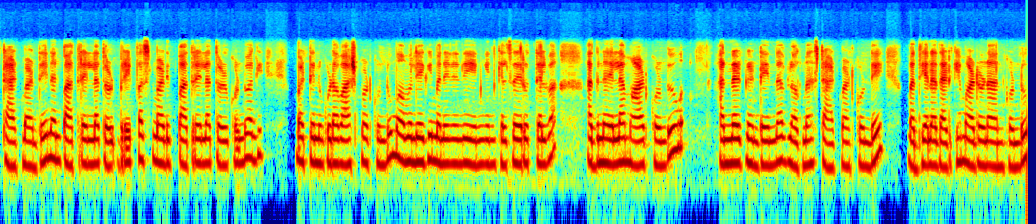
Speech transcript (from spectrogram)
ಸ್ಟಾರ್ಟ್ ಮಾಡಿದೆ. ನಾನು ಪಾತ್ರೆ ಎಲ್ಲ ತೊಳ್, ಬ್ರೇಕ್ಫಾಸ್ಟ್ ಮಾಡಿದ ಪಾತ್ರೆ ಎಲ್ಲ ತೊಳ್ಕೊಂಡು ಹಾಗೆ ಬಟ್ಟೆನೂ ಕೂಡ ವಾಶ್ ಮಾಡಿಕೊಂಡು ಮಾಮೂಲಿಯಾಗಿ ಮನೆಯಲ್ಲಿ ಏನೇನು ಕೆಲಸ ಇರುತ್ತೆ ಅಲ್ವಾ, ಅದನ್ನ ಎಲ್ಲ ಮಾಡಿಕೊಂಡು ಹನ್ನೆರಡು ಗಂಟೆಯಿಂದ ವ್ಲಾಗ್ನ ಸ್ಟಾರ್ಟ್ ಮಾಡಿಕೊಂಡೆ. ಮಧ್ಯಾಹ್ನದ ಅಡುಗೆ ಮಾಡೋಣ ಅಂದ್ಕೊಂಡು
